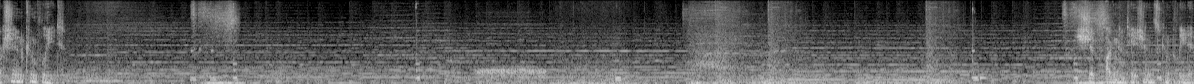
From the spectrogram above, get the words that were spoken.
Construction complete. Ship augmentations completed.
